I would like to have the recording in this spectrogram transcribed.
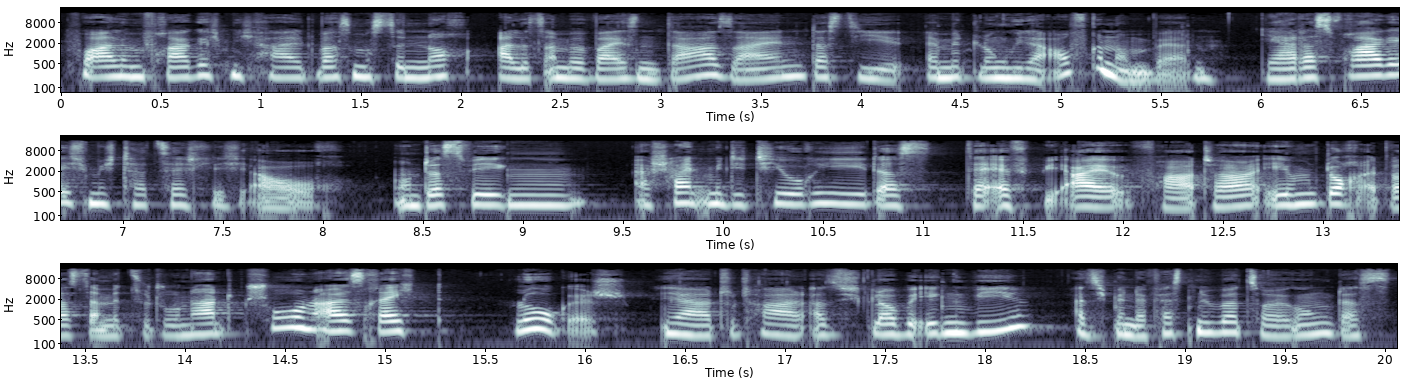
Vor allem frage ich mich halt, was musste noch alles an Beweisen da sein, dass die Ermittlungen wieder aufgenommen werden? Ja, das frage ich mich tatsächlich auch. Und deswegen erscheint mir die Theorie, dass der FBI-Vater eben doch etwas damit zu tun hat, schon als recht logisch. Ja, total. Also ich glaube irgendwie, also ich bin der festen Überzeugung, dass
